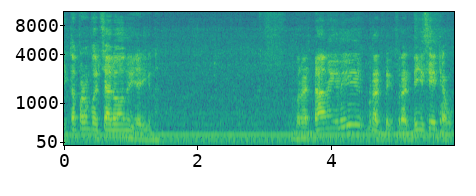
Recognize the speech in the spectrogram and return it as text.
ഈത്തപ്പഴം പൊരിച്ചാലോ എന്ന് വിചാരിക്കുന്നത് ബ്രെഡാണെങ്കിൽ ബ്രെഡ്. ബ്രെഡ് ഈസി ആയിട്ടാവും.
